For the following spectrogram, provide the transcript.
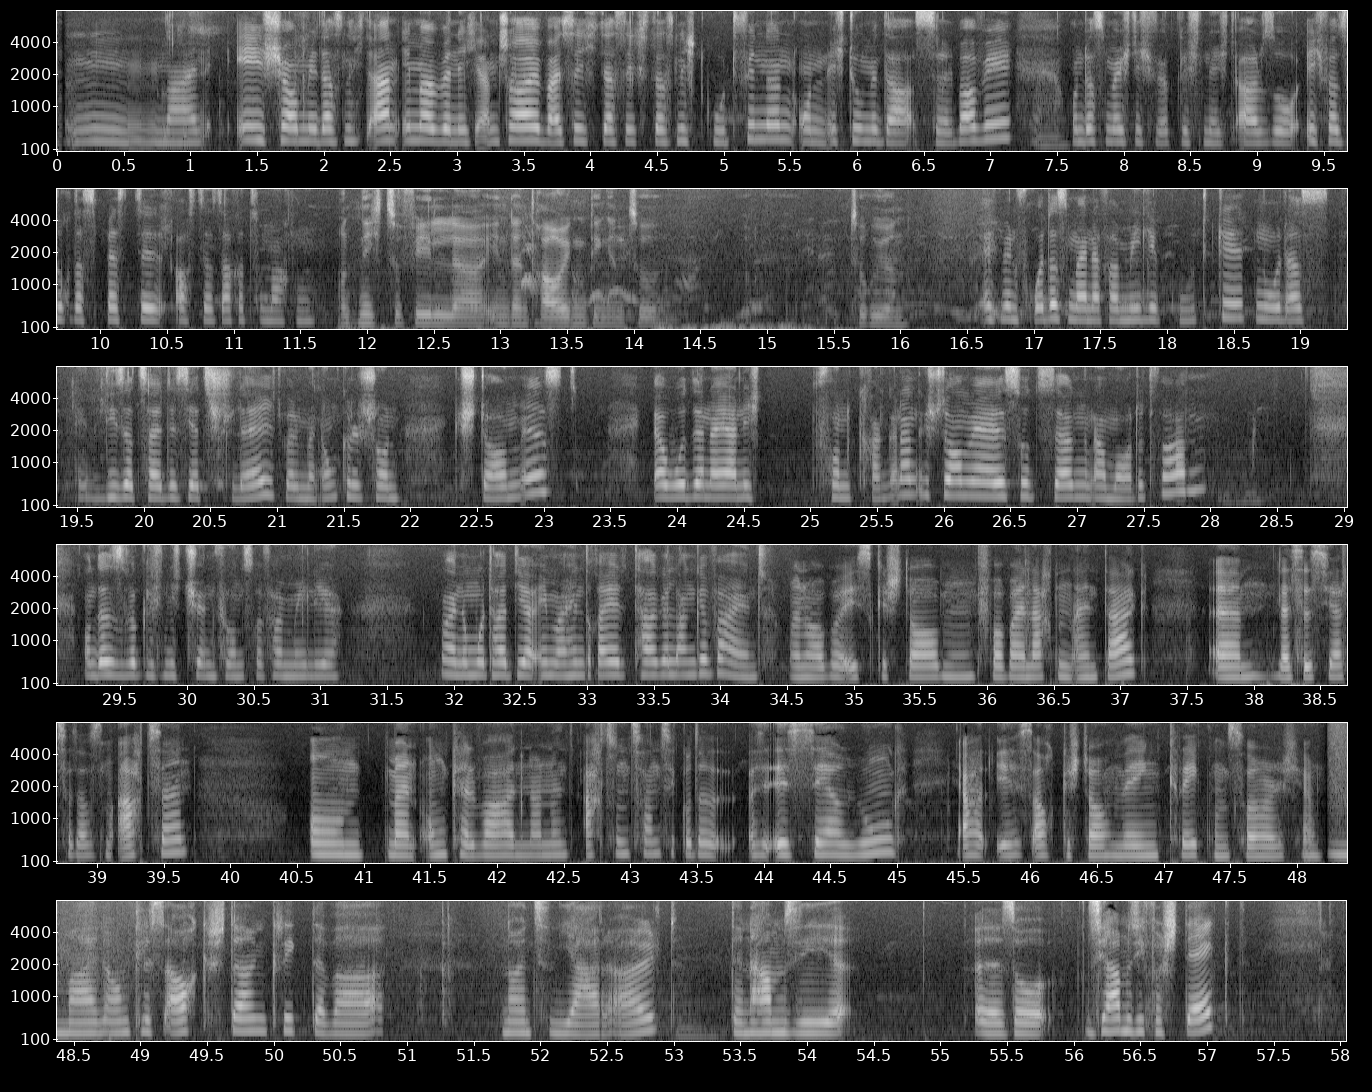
Nein, ich schaue mir das nicht an. Immer wenn ich anschaue, weiß ich, dass ich das nicht gut finde und ich tue mir da selber weh. Und das möchte ich wirklich nicht. Also ich versuche das Beste aus der Sache zu machen. Und nicht zu viel äh, in den traurigen Dingen zu, zu rühren. Ich bin froh, dass meiner Familie gut geht, nur dass in dieser Zeit ist jetzt schlecht, weil mein Onkel schon gestorben ist. Er wurde, naja, nicht von Krankheit gestorben, er ist sozusagen ermordet worden. Und das ist wirklich nicht schön für unsere Familie. Meine Mutter hat ja immerhin drei Tage lang geweint. Mein Opa ist gestorben vor Weihnachten einen Tag, ähm, letztes Jahr 2018. Und mein Onkel war 29, 28 oder also ist sehr jung. Er hat- er ist auch gestorben wegen Krieg und solche. Mein Onkel ist auch gestorben im Krieg, der war 19 Jahre alt. Den haben sie, äh, so, sie haben sie versteckt,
